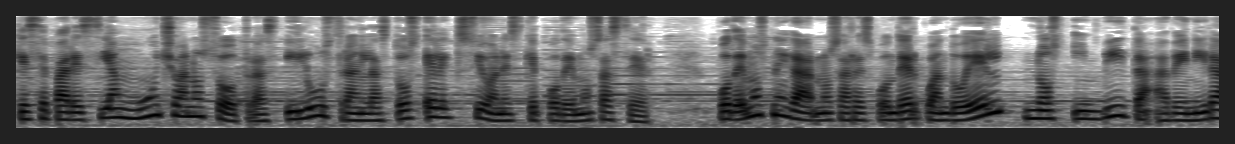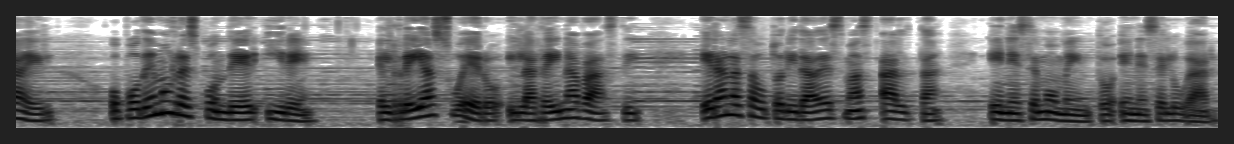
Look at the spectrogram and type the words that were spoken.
que se parecían mucho a nosotras, ilustran las dos elecciones que podemos hacer. Podemos negarnos a responder cuando Él nos invita a venir a Él, o podemos responder iré. El rey Asuero y la reina Basti eran las autoridades más altas en ese momento, en ese lugar,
